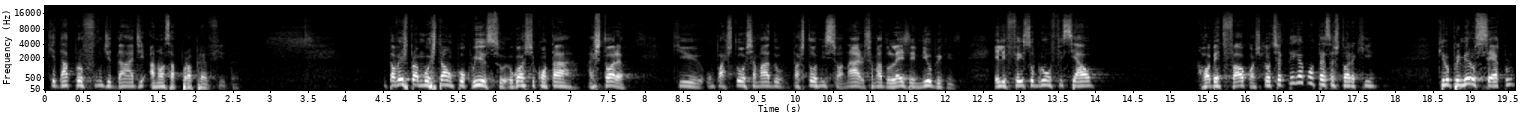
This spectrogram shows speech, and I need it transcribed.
que dá profundidade à nossa própria vida. Talvez para mostrar um pouco isso, eu gosto de contar a história que um pastor chamado, pastor missionário chamado Leslie Newbegin, ele fez sobre um oficial, Robert Falcon, acho que eu tinha que contar essa história aqui, que no primeiro século,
